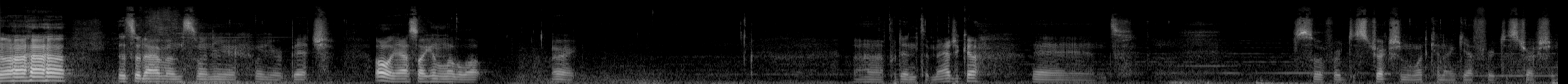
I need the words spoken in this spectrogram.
That's what happens when you when you're a bitch. Oh yeah, so I can level up. All right. Uh, put it into Magicka, and so for destruction, what can I get for destruction?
